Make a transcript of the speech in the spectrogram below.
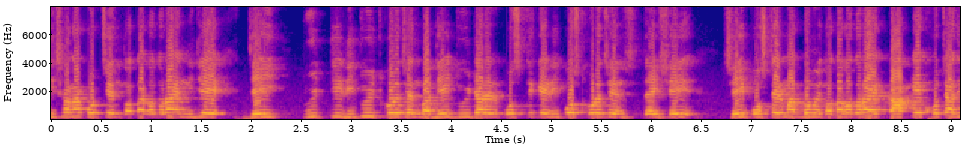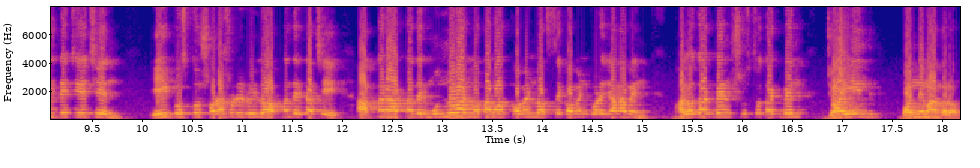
নিশানা করছেন? তথাগত রায় নিজে যেই টুইটটি রিটুইট করেছেন বা যেই টুইটারের পোস্টটিকে রিপোস্ট করেছেন সেই সেই পোস্টের মাধ্যমে তথাগত রায় কাকে খোঁচা দিতে চেয়েছেন? এই প্রশ্ন সরাসরি রইল আপনাদের কাছে। আপনারা আপনাদের মূল্যবান মতামত কমেন্ট বক্সে কমেন্ট করে জানাবেন। ভালো থাকবেন, সুস্থ থাকবেন। জয় হিন্দ, বন্দে মাতরম।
